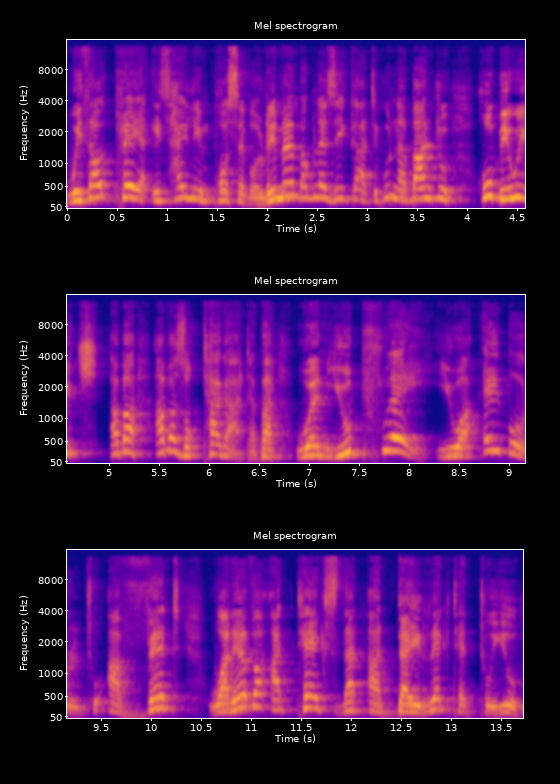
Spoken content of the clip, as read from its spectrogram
without prayer is highly impossible. Remember kulezi ikhathi kunabantu who bewitch aba abazokuthakatha but when you pray you are able to avert whatever attacks that are directed to you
